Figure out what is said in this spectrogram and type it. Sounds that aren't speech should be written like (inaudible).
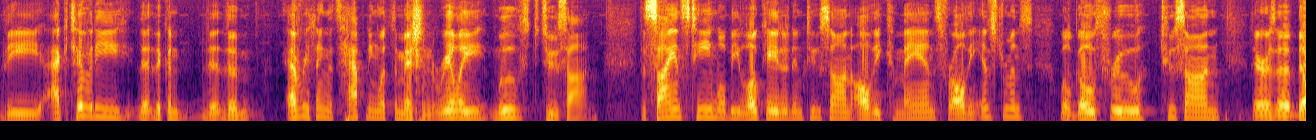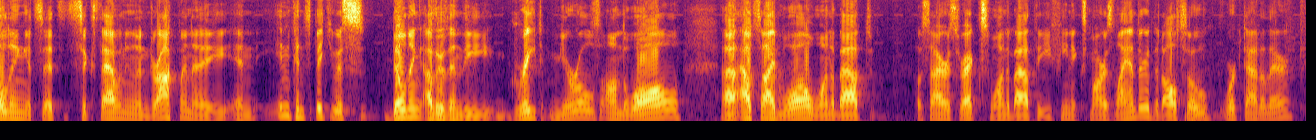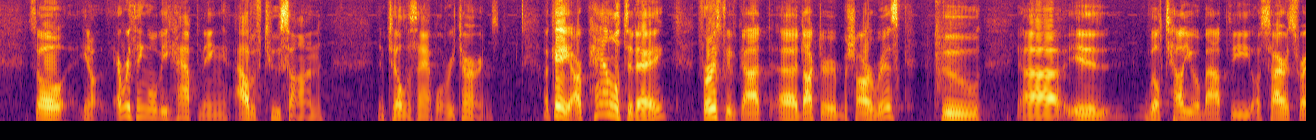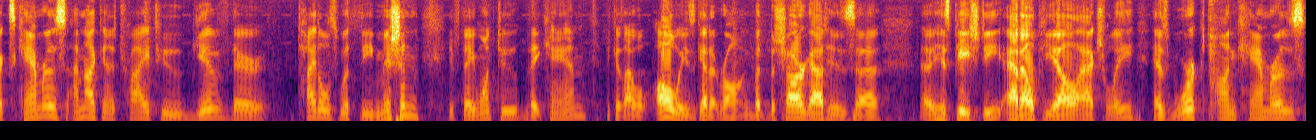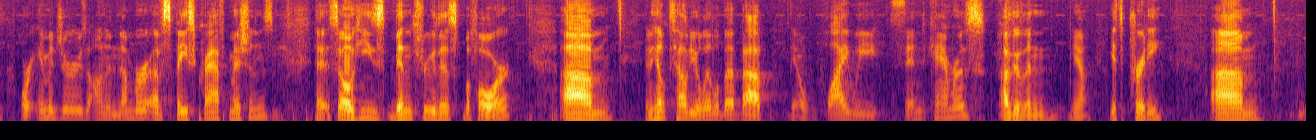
the activity, the, the, the, the everything that's happening with the mission really moves to Tucson. The science team will be located in Tucson. All the commands for all the instruments will go through Tucson. There is a building, it's at 6th Avenue and Drachman, a, an inconspicuous building other than the great murals on the wall, uh, outside wall, one about OSIRIS-REx, one about the Phoenix Mars lander that also worked out of there. So, you know, everything will be happening out of Tucson until the sample returns. Okay, our panel today. First, we've got uh, Dr. Bashar Rizk, who uh, is, will tell you about the OSIRIS-REx cameras. I'm not going to try to give their titles with the mission. If they want to, they can, because I will always get it wrong. But Bashar got his, uh, uh, his PhD at LPL, actually, has worked on cameras or imagers on a number of spacecraft missions. Uh, so he's been through this before. Um, and he'll tell you a little bit about you know, why we send cameras, other than, you know, it's pretty. Um,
